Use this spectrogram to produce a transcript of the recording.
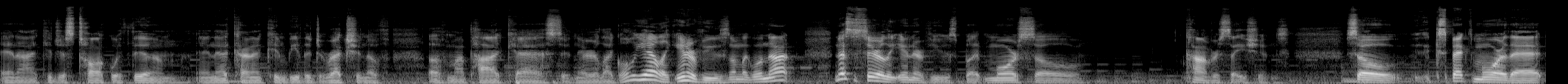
and I could just talk with them, and that kind of can be the direction of of my podcast. And they're like, "Oh yeah, like interviews," and I'm like, "Well, not necessarily interviews, but more so conversations." So expect more of that.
